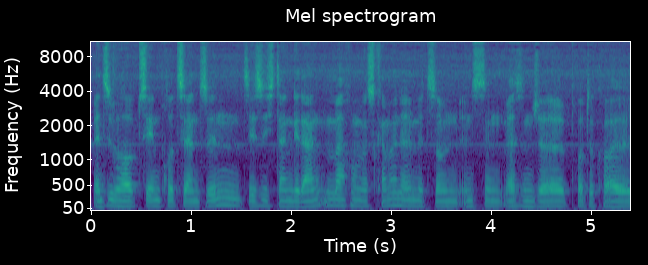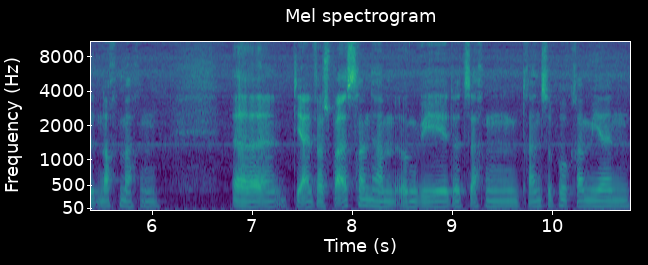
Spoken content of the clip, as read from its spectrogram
wenn es überhaupt 10% sind, die sich dann Gedanken machen, was kann man denn mit so einem Instant Messenger Protokoll noch machen? Äh, die einfach Spaß dran haben, irgendwie dort Sachen dran zu programmieren,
